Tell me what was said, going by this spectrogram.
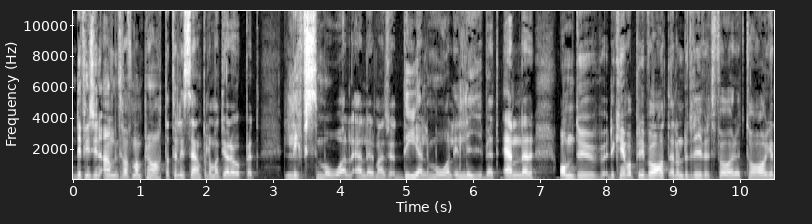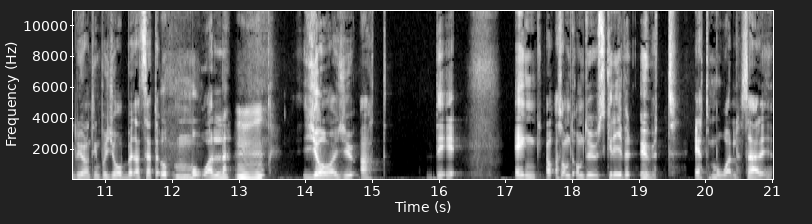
det finns ju en anledning till varför man pratar till exempel om att göra upp ett livsmål eller delmål i livet. Eller om du, det kan ju vara privat eller om du driver ett företag eller du gör någonting på jobbet. Att sätta upp mål gör ju att det är enk... Alltså om, om du skriver ut ett mål, så här,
